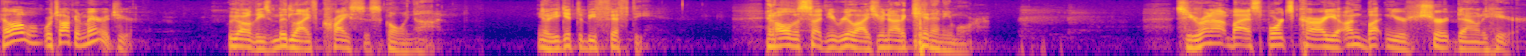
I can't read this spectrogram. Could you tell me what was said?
Hello, we're talking marriage here. We got all these midlife crises going on. You know, you get to be 50 and all of a sudden you realize you're not a kid anymore. So you run out and buy a sports car, you unbutton your shirt down to here.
